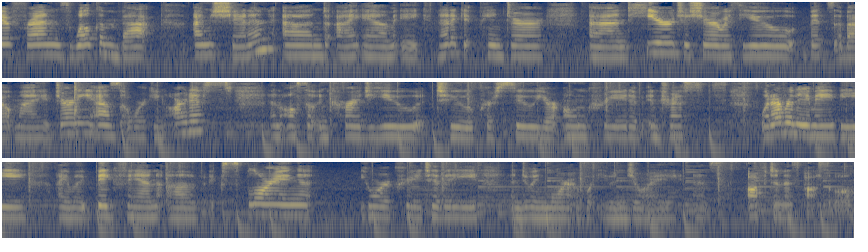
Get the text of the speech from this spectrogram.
creative friends, welcome back. I'm Shannon and I am a Connecticut painter and here to share with you bits about my journey as a working artist and also encourage you to pursue your own creative interests, whatever they may be. I am a big fan of exploring your creativity and doing more of what you enjoy as often as possible.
